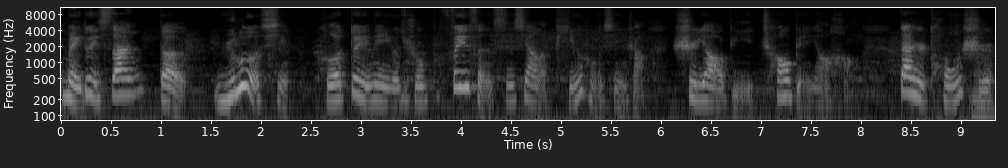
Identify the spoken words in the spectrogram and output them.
美队三的娱乐性和对那个就是说非粉丝向的平衡性上是要比超扁要好，但是同时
